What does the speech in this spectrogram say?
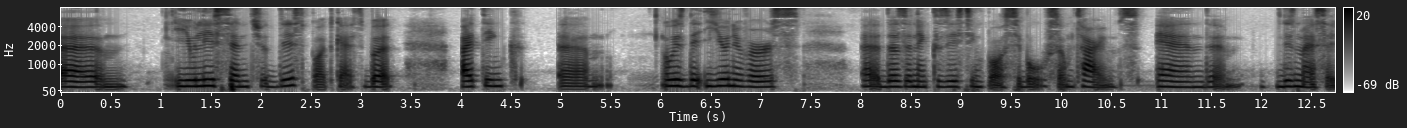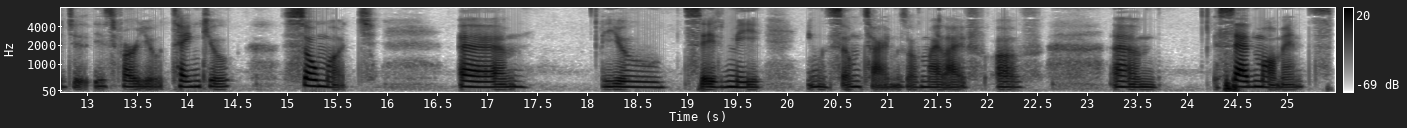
um, you listen to this podcast, but I think um, with the universe uh, doesn't exist impossible sometimes. And um, this message is for you. Thank you so much. Um, you saved me in some times of my life of um, sad moments.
